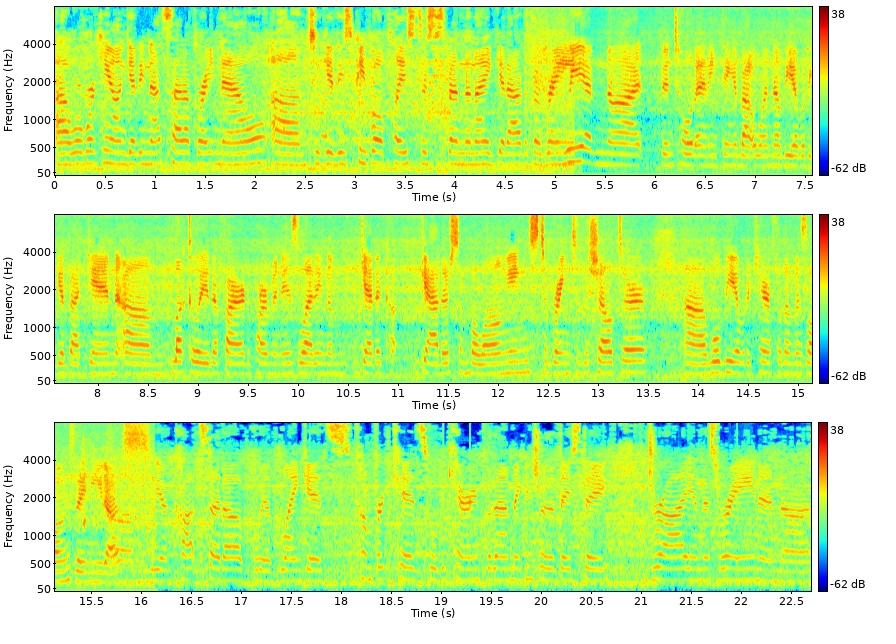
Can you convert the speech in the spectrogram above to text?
Uh, we're working on getting that set up right now um, to give these people a place to spend the night, get out of the rain. We have not been told anything about when they'll be able to get back in. Um, luckily, the fire department is letting them get a, gather some belongings to bring to the shelter. Uh, we'll be able to care for them as long as they need us. Um, we have cots set up, we have blankets, comfort kits. We'll be caring for them, making sure that they stay dry in this rain and uh,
